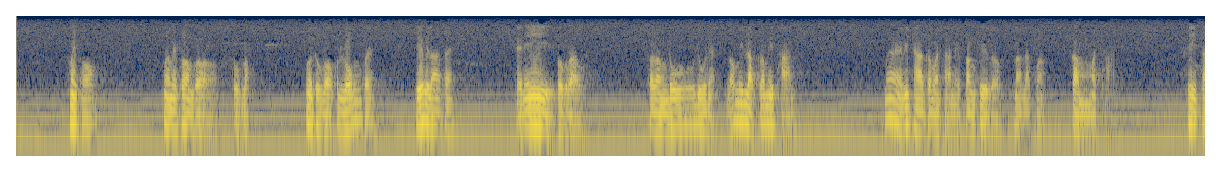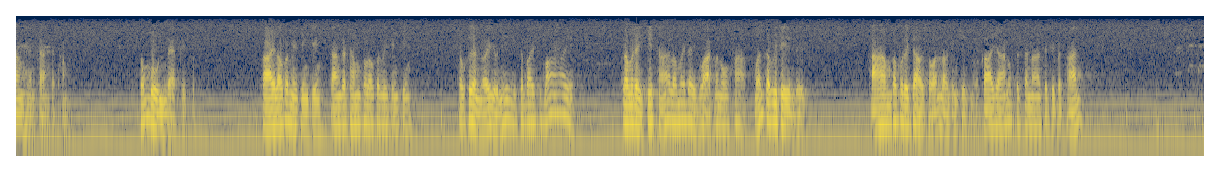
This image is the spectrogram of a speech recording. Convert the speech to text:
ไม่พร้อมเมื่อไม่พร้อมก็ถูกหลอก เมื่อถูกหลอกก็หลงไป เสียเวลาไป แต่นี่พวกเรากำลังดูอยู่เนี่ย เรามีหลักเรามีฐานแม่วิชากรรมฐานเนี่ยฟังชื่อก็น่ารักมากกรรมฐาน ที่ตั้งแห่งการกระทำสมบูรณ์แบบที่สุดกายเราก็มีจริง ๆ การกระทำของเราก็มีจริง ๆเราเคลื่อนไหวอยู่นี่สบายสบาย เราไม่ได้คิดหา เราไม่ได้วาดมโนภาพ เหมือนกับวิธีอื่นตามพระพุทธเจ้าสอนเราจริงๆว่ากายานุปัสสนาสติปัฏฐาน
